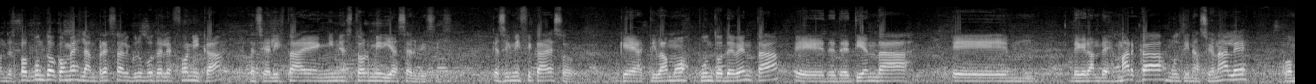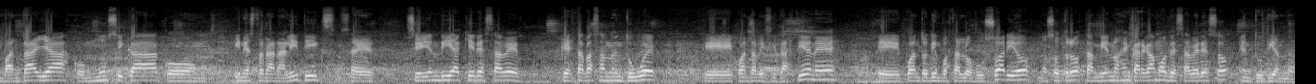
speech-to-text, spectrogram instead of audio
OnTheSpot.com es la empresa del grupo Telefónica especialista en In-Store Media Services. ¿Qué significa eso? Que activamos puntos de venta eh, desde tiendas eh, de grandes marcas, multinacionales, con pantallas, con música, con In-Store Analytics. si hoy en día quieres saber qué está pasando en tu web, cuántas visitas tienes, eh, cuánto tiempo están los usuarios, nosotros también nos encargamos de saber eso en tu tienda.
